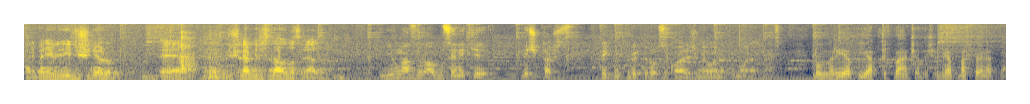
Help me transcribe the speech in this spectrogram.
Hani ben evliliği düşünüyorum. Ee, düşünen birisi daha olması lazım. Yılmaz Vural bu seneki Beşiktaş teknik direktörü olsa Quaresma'yı oynatır mı oynatmaz mı? Bunları yap- yaptırmaya çalışırım. Yapmazsa oynatmam.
